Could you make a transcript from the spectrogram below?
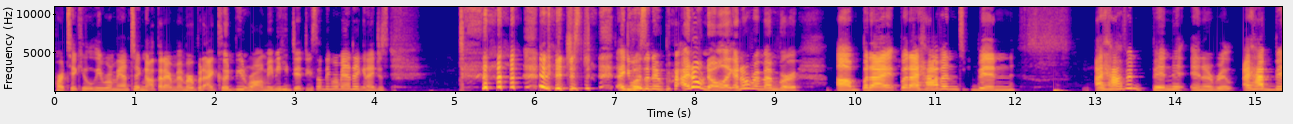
particularly romantic. Not that I remember, but I could be wrong. Maybe he did do something romantic and I just it just I wasn't imp- I don't know, like I don't remember. Um but I but I haven't been I haven't been in a real I have been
